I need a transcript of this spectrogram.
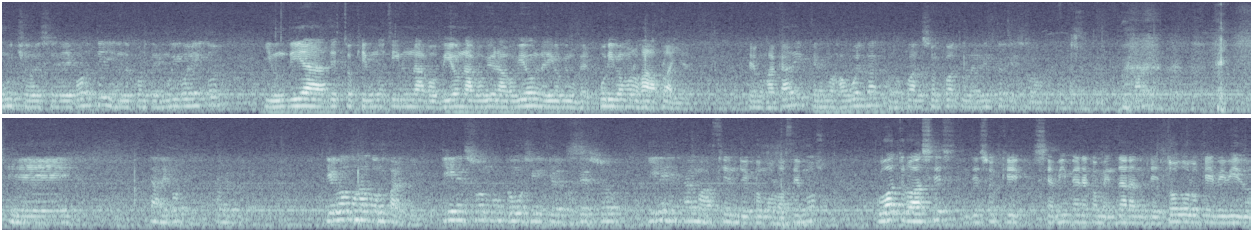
mucho ese deporte y es un deporte muy bonito. Y un día de estos que uno tiene un agobión, un agobión, un agobión, le digo a mi mujer, Puri, vámonos a la playa. Tenemos a Cádiz, tenemos a Huelva, con lo cual son cuatro eventos que son eh, dale, ¿Qué vamos a compartir? ¿Quiénes somos? ¿Cómo se inicia el proceso? ¿Quiénes estamos haciendo y cómo lo hacemos? Cuatro ases de esos que si a mí me recomendaran de todo lo que he vivido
